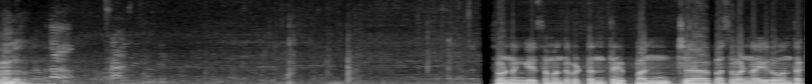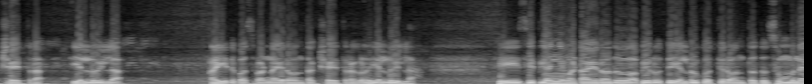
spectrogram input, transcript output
ಹಲೋ ಬಸವಣ್ಣಂಗೆ ಸಂಬಂಧಪಟ್ಟಂತೆ ಪಂಚ ಬಸವಣ್ಣ ಇರುವಂಥ ಕ್ಷೇತ್ರ ಎಲ್ಲೂ ಇಲ್ಲ. ಐದು ಬಸವಣ್ಣ ಇರುವಂಥ ಕ್ಷೇತ್ರಗಳು ಎಲ್ಲೂ ಇಲ್ಲ. ಈ ಸಿದ್ಧಗಂಗೆ ಮಠ ಇರೋದು ಅಭಿವೃದ್ಧಿ ಎಲ್ಲರೂ ಗೊತ್ತಿರೋವಂಥದ್ದು ಸುಮ್ಮನೆ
